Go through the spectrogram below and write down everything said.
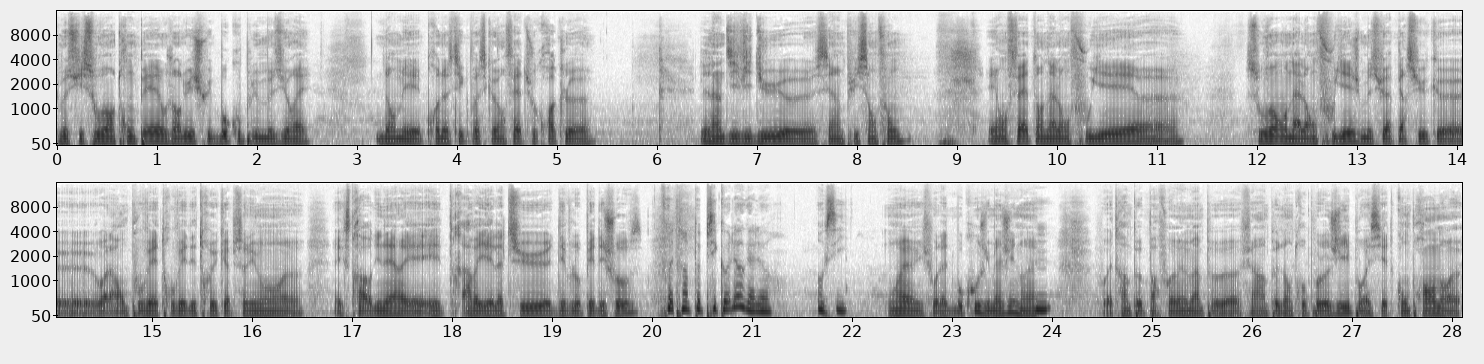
Je me suis souvent trompé. Aujourd'hui, je suis beaucoup plus mesuré dans mes pronostics parce que, en fait, je crois que l'individu, euh, c'est un puissant fond. Et en fait, en allant fouiller, euh, souvent en allant fouiller, je me suis aperçu que voilà, on pouvait trouver des trucs absolument euh, extraordinaires et, travailler là-dessus, développer des choses. Il faut être un peu psychologue alors aussi. Ouais, il faut l'être beaucoup, j'imagine. Il mm. faut être un peu, parfois même un peu, faire un peu d'anthropologie pour essayer de comprendre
